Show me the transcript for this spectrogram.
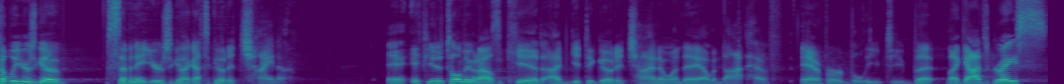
couple years ago, seven, eight years ago, I got to go to China. If you'd have told me when I was a kid I'd get to go to China one day, I would not have ever believed you. But by God's grace,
